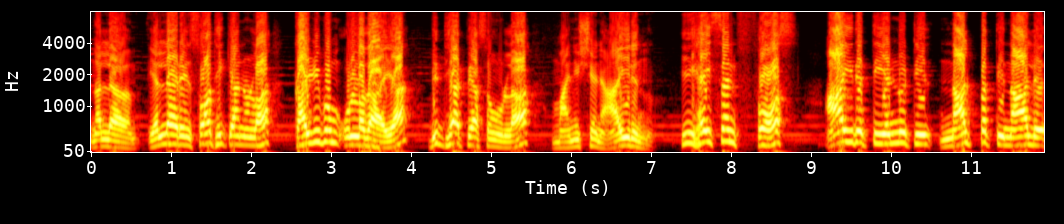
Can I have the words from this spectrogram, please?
നല്ല എല്ലാവരെയും സ്വാധിക്കാനുള്ള കഴിവും ഉള്ളതായ വിദ്യാഭ്യാസമുള്ള മനുഷ്യനായിരുന്നു. ഈ ഹൈസൻ ഫോസ് ആയിരത്തി എണ്ണൂറ്റി നാൽപ്പത്തി നാല്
